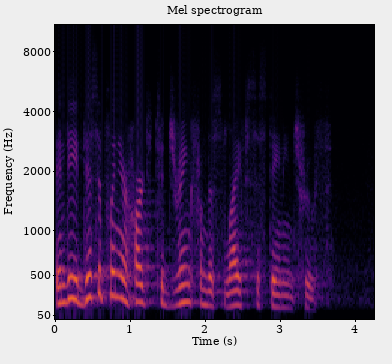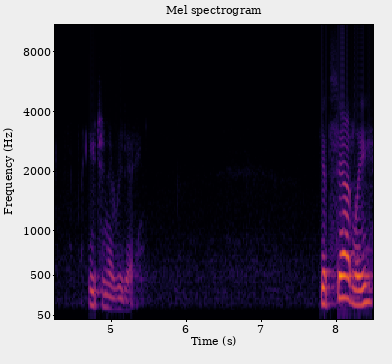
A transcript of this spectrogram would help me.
Indeed, discipline your heart to drink from this life sustaining truth each and every day. Yet sadly,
